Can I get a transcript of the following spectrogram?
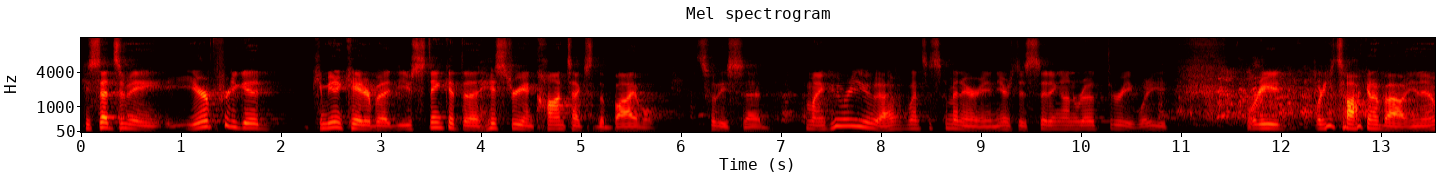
He said to me, You're a pretty good communicator, but you stink at the history and context of the Bible. That's what he said. I'm like, Who are you? I went to seminary and you're just sitting on road three. What are you, what are you, what are you talking about, you know?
